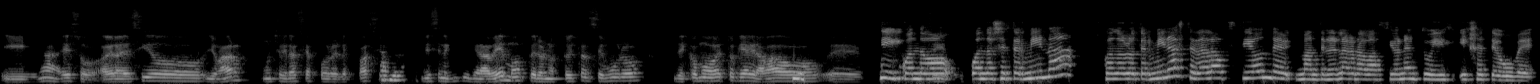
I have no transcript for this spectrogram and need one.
Y nada, eso, agradecido, Yomar, muchas gracias por el espacio. Dicen aquí que grabemos, pero no estoy tan seguro de cómo esto que ha grabado. Eh, sí, cuando, cuando se termina, cuando lo terminas, te da la opción de mantener la grabación en tu IGTV.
